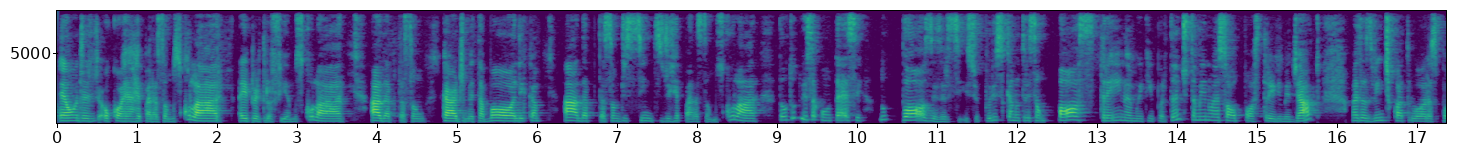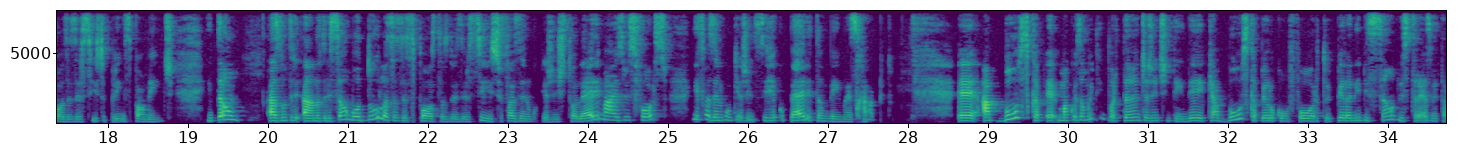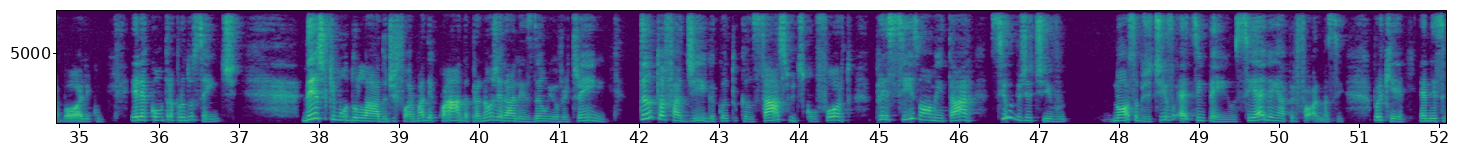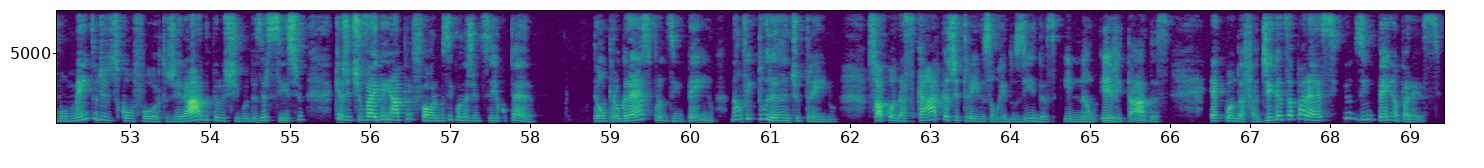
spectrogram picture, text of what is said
é onde ocorre a reparação muscular, a hipertrofia muscular, a adaptação cardiometabólica, a adaptação de síntese de reparação muscular. Então, tudo isso acontece no pós-exercício. Por isso que a nutrição pós-treino é muito importante. Também não é só o pós-treino imediato, mas as 24 horas pós-exercício, principalmente. Então, Nutri a nutrição modula essas respostas do exercício, fazendo com que a gente tolere mais o esforço e fazendo com que a gente se recupere também mais rápido. É, a busca, é uma coisa muito importante a gente entender que a busca pelo conforto e pela inibição do estresse metabólico, ele é contraproducente. Desde que modulado de forma adequada para não gerar lesão e overtraining, tanto a fadiga quanto o cansaço e o desconforto precisam aumentar se o objetivo nosso objetivo é desempenho, se é ganhar performance. Porque é nesse momento de desconforto gerado pelo estímulo do exercício que a gente vai ganhar performance quando a gente se recupera. Então, o progresso para o desempenho não vem durante o treino. Só quando as cargas de treino são reduzidas e não evitadas, é quando a fadiga desaparece e o desempenho aparece.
